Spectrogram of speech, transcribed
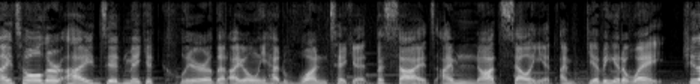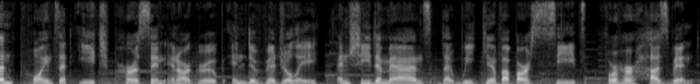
I told her I did make it clear that I only had one ticket. Besides, I'm not selling it, I'm giving it away. She then points at each person in our group individually, and she demands that we give up our seats for her husband.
